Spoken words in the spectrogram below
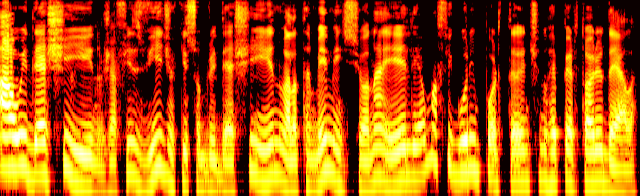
ao Hideshi Ino. Já fiz vídeo aqui sobre o Hideshi Ino, ela também menciona ele, é uma figura importante no repertório dela.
